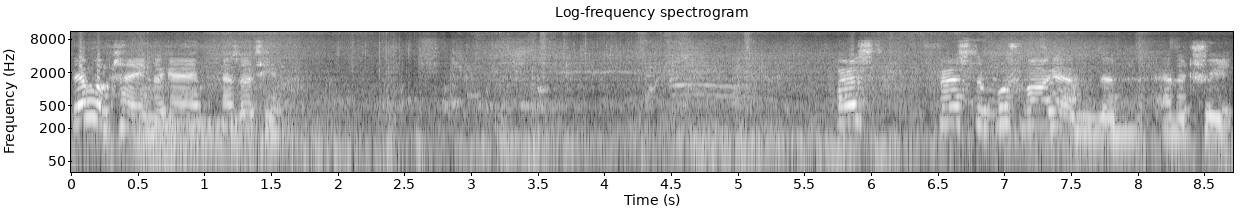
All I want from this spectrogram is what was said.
They were playing the game as a team. First, first the bushwalker and the, and the tree.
